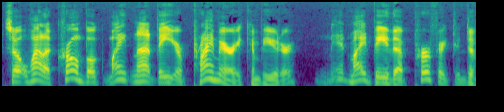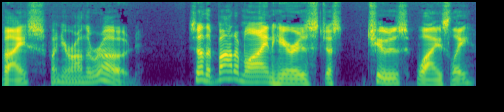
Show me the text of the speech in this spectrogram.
So while a Chromebook might not be your primary computer, it might be the perfect device when you're on the road. So the bottom line here is just choose wisely.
